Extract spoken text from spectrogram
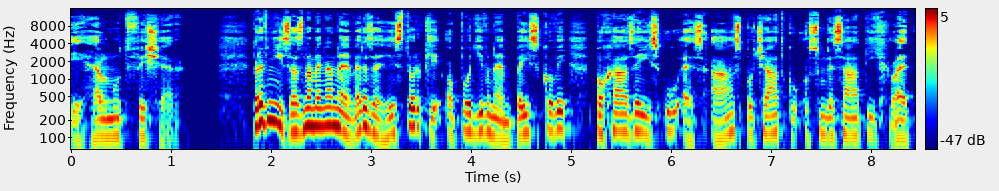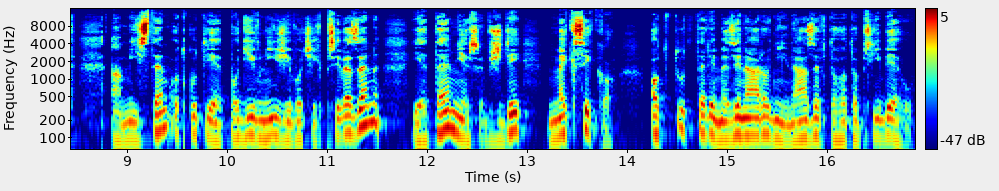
i Helmut Fischer. První zaznamenané verze historky o podivném pejskovi pocházejí z USA z počátku 80. let a místem, odkud je podivný živočich přivezen, je téměř vždy Mexiko, odtud tedy mezinárodní název tohoto příběhu.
